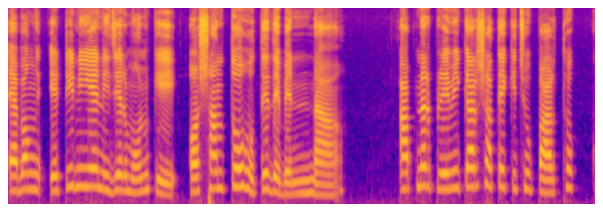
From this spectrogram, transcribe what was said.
এবং এটি নিয়ে নিজের মনকে অশান্ত হতে দেবেন না। আপনার প্রেমিকার সাথে কিছু পার্থক্য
